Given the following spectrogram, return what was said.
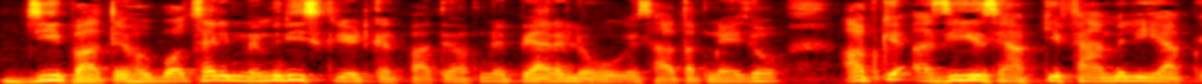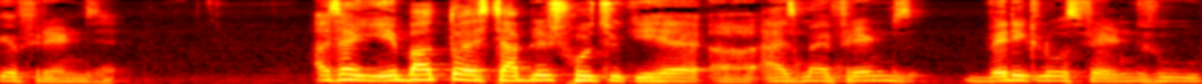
जी पाते हो बहुत सारी मेमोरीज क्रिएट कर पाते हो अपने प्यारे लोगों के साथ अपने जो आपके अज़ीज़ हैं आपकी फैमिली है आपके फ्रेंड्स हैं। अच्छा ये बात तो एस्टैब्लिश हो चुकी है as my friends very close friends who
